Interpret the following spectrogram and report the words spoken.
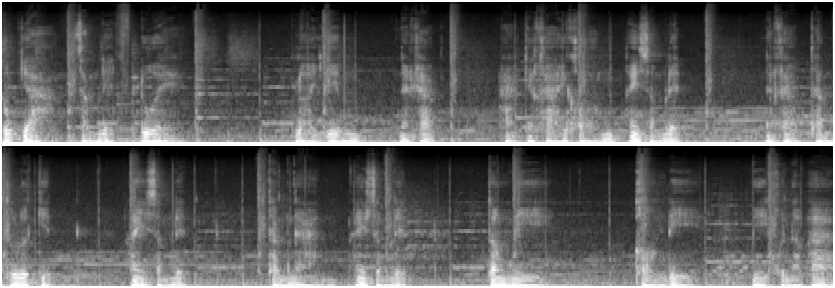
ทุกอย่างสำเร็จด้วยรอยยิ้มนะครับ หากจะขายของให้สำเร็จนะครับทำธุรกิจให้สำเร็จทำงานให้สำเร็จต้องมีของดี มีคุณภาพ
